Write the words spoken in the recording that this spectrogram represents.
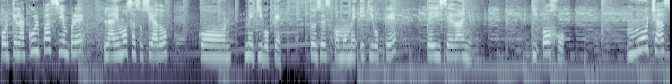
porque la culpa siempre la hemos asociado con me equivoqué. Entonces, como me equivoqué, te hice daño. Y ojo, muchas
